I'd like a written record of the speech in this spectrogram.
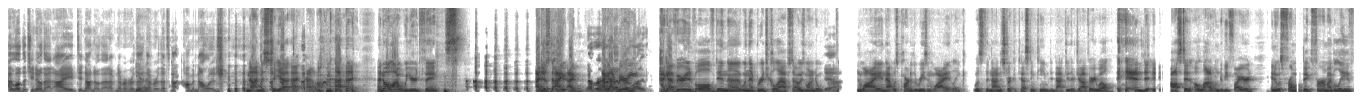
I love that you know that. I did not know that. I've never heard that Yeah. ever. That's not common knowledge. Non-destructive. yeah, I, I don't know. I know a lot of weird things. I just I I've never heard I got that in my very- I got very involved in uh, when that bridge collapsed. I always wanted to Yeah. why, and that was part of the reason why. Like, was the non-destructive testing team did not do their job very well, and it costed a lot of them to be fired. And it was from a big firm, I believe,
